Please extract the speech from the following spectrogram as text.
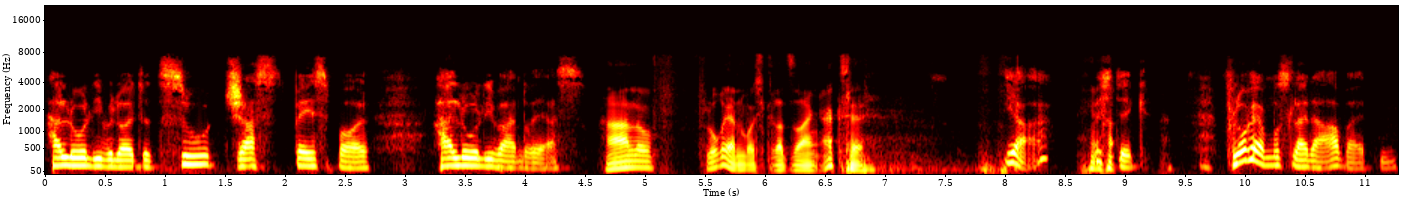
Hallo, liebe Leute, zu Just Baseball. Hallo, lieber Andreas. Hallo, Florian, wollte ich gerade sagen. Axel. Ja, ja, richtig. Florian muss leider arbeiten.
